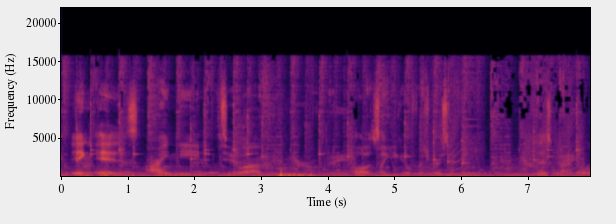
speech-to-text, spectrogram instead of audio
the thing is I need to um oh it's like you go first person. This is kinda cool.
